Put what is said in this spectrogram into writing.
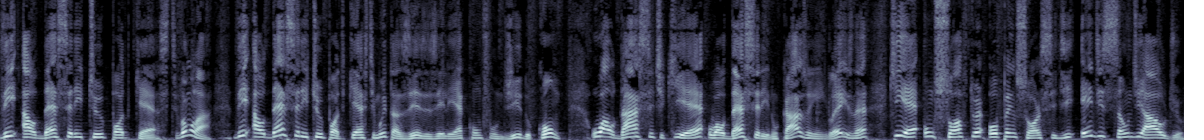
The Audacity 2 Podcast. Vamos lá. The Audacity 2 Podcast, muitas vezes ele é confundido com o Audacity, que é o Audacity, no caso em inglês, né? Que é um software open source de edição de áudio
